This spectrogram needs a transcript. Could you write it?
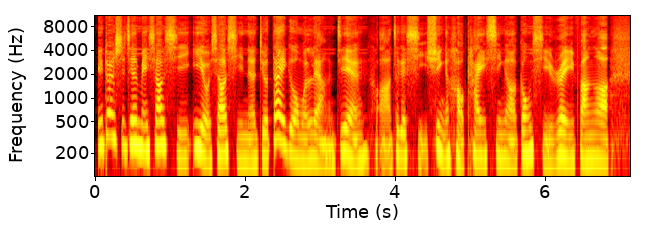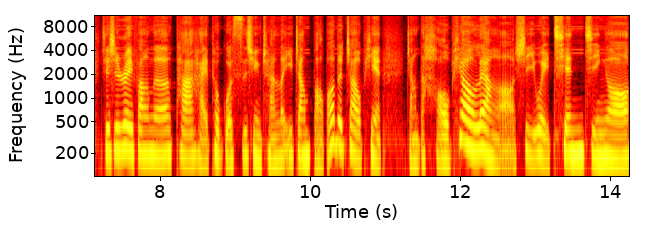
一段时间没消息，一有消息呢，就带给我们两件啊这个喜讯，好。开心啊！恭喜瑞芳啊！其实瑞芳呢，他还透过私讯传了一张宝宝的照片，长得好漂亮啊，是一位千金哦，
